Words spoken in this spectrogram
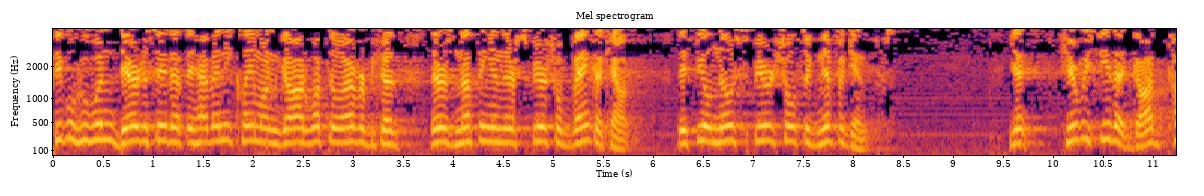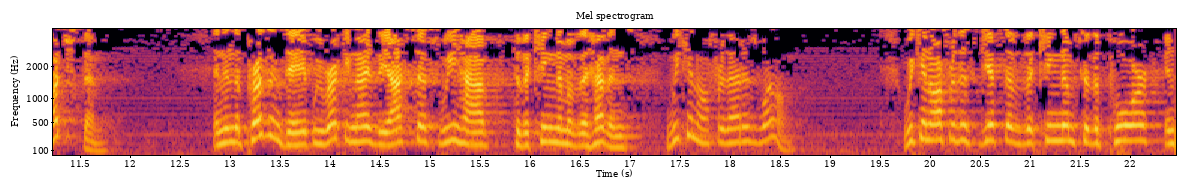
People who wouldn't dare to say that they have any claim on God whatsoever because there is nothing in their spiritual bank account. They feel no spiritual significance. Yet here we see that God touched them. And in the present day, if we recognize the access we have to the kingdom of the heavens, we can offer that as well. We can offer this gift of the kingdom to the poor in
